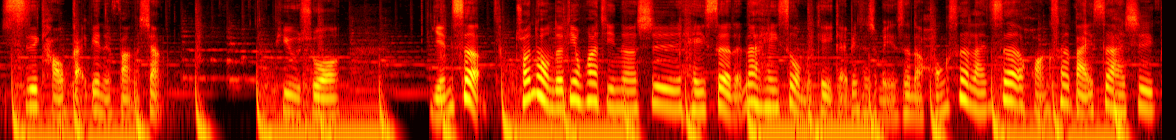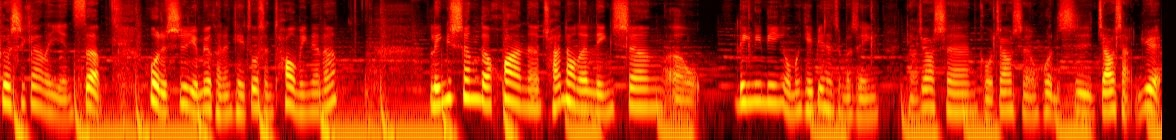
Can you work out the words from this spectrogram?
思考改变的方向。譬如说，颜色，传统的电话机呢是黑色的，那黑色我们可以改变成什么颜色呢？红色、蓝色、黄色、白色，还是各式各样的颜色？或者是有没有可能可以做成透明的呢？铃声的话呢，传统的铃声，呃。铃铃铃，我们可以变成什么声音？鸟叫声、狗叫声，或者是交响乐。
